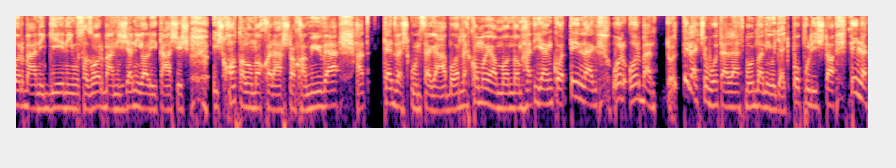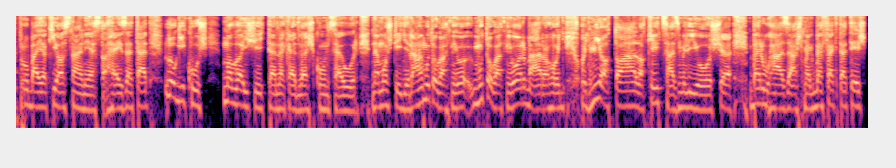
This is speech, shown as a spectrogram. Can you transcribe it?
Orbáni géniusz, az Orbáni zsenialitás és, és hatalom akarásnak a műve. Hát kedves Kunce Gábor, de komolyan mondom, hát ilyenkor tényleg Or Orbánról tényleg csomót el lehet mondani, hogy egy populista tényleg próbálja kihasználni ezt a helyzetet. Logikus, maga is így tenne, kedves Kunce úr. De most így rámutogatni mutogatni Orbára, hogy, hogy miatta áll a 200 milliós beruházás meg befektetés,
